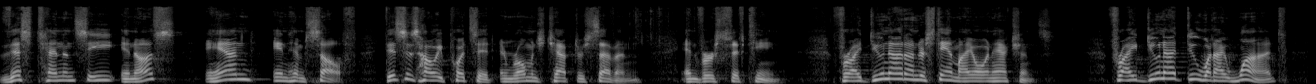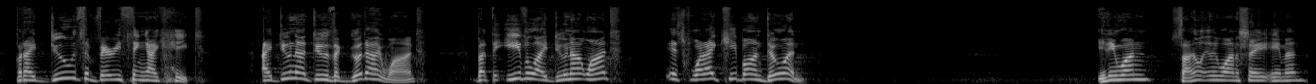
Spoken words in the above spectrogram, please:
this tendency in us and in himself. This is how he puts it in Romans chapter 7 and verse 15. For I do not understand my own actions. For I do not do what I want, but I do the very thing I hate. I do not do the good I want, but the evil I do not want is what I keep on doing. Anyone silently want to say amen?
